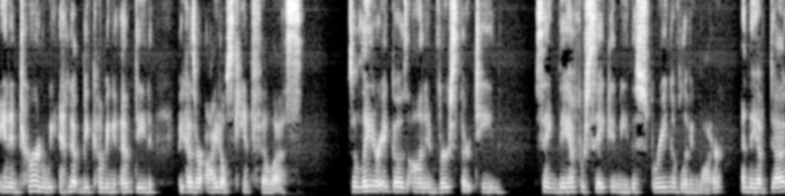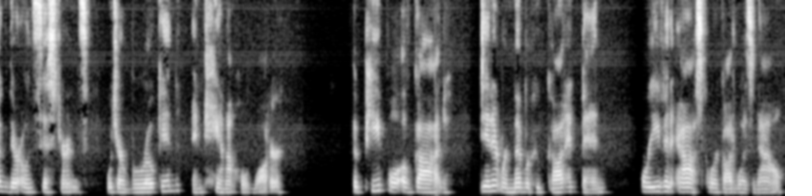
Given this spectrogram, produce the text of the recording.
And in turn, we end up becoming emptied because our idols can't fill us. So later it goes on in verse 13, saying, They have forsaken me, the spring of living water, and they have dug their own cisterns, which are broken and cannot hold water. The people of God didn't remember who God had been or even ask where God was now.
